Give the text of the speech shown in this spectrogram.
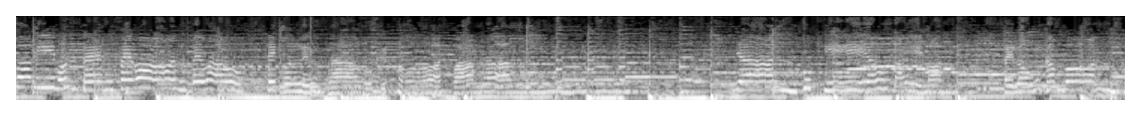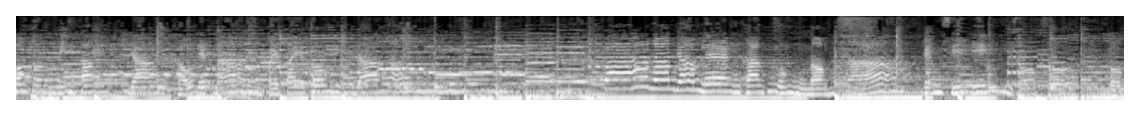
บ่มีมนต์แต่งไปอ้อนไปเว้า ให้คนลืมคราวคือทอดความลังยานผู้เขียวใบมอน ไปหลงคำวอนของคนมีตังค์ย่างเขาเด็ดน้ำไปใส่ต้มยำฟ้างามยามแรงข้างทุ่งนองหา เป็นสีโศกโศกส่ง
